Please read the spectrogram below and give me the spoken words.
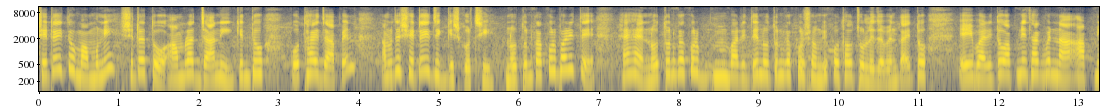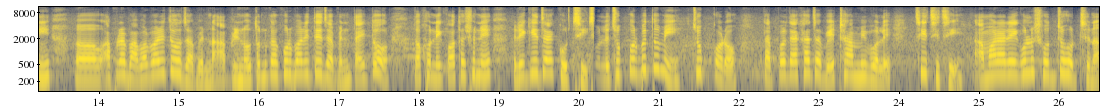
সেটাই তো মামুনি, সেটা তো আমরা জানি, কিন্তু কোথায় যাবেন? আমরা তো সেটাই জিজ্ঞেস করছি, নতুন কাকুর বাড়িতে? হ্যাঁ হ্যাঁ নতুন কাকুর বাড়িতে, নতুন কাকুর সঙ্গে কোথাও চলে যাবেন, তাই তো, এই বাড়িতেও আপনি থাকবেন না, আপনি আপনার বাবার বাড়িতেও যাবেন না, আপনি নতুন কাকুর বাড়িতে যাবেন, তাই তো? তখন এই কথা শুনে রেগে যায় করছি বলে, চুপ করবে তুমি? চুপ করো। তারপর দেখা যাবে, ঠাম্মি বলে, ছি ছি ছি, আমার আর এগুলো সহ্য হচ্ছে না,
